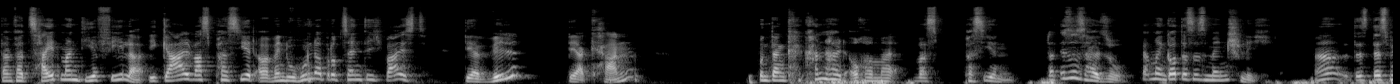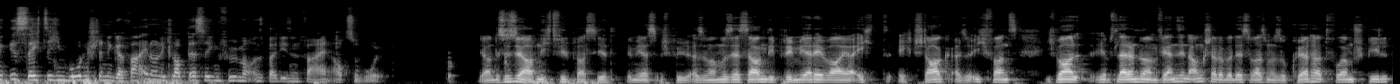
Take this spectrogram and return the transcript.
dann verzeiht man dir Fehler, egal was passiert. Aber wenn du hundertprozentig weißt, der will, der kann, und dann kann halt auch einmal was passieren. Dann ist es halt so. Ja, mein Gott, das ist menschlich. Ja, das, deswegen ist 60 ein bodenständiger Verein und ich glaube, deswegen fühlen wir uns bei diesem Verein auch so wohl. Ja, und es ist ja auch nicht viel passiert im ersten Spiel. Also man muss ja sagen, die Premiere war ja echt echt stark. Also ich fand's, ich war, ich habe es leider nur am Fernsehen angeschaut, aber das, was man so gehört hat vor dem Spiel,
